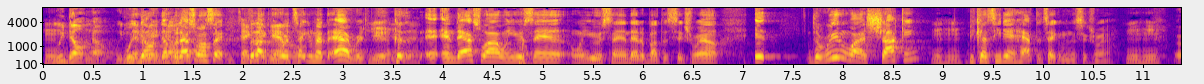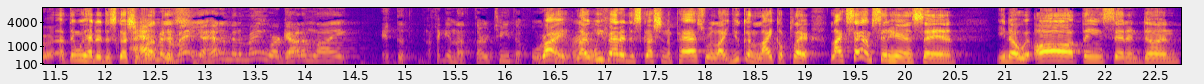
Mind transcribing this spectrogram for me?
We don't know. We literally don't, but that's know. what I'm saying. You I feel like that you were taking him at the average, Yeah. 'Cause- and that's why when you were saying when you were saying that about the sixth round, it the reason why it's shocking Mm-hmm. because he didn't have to take him in the sixth round. I think we had a discussion I had him about in the this. main. Yeah, I had him in the main where I got him like at the I think in the 13th or 14th. Right. Like we've had a discussion in the past where like you can like a player. Like say I'm sitting here and saying, you know, with all things said and done,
